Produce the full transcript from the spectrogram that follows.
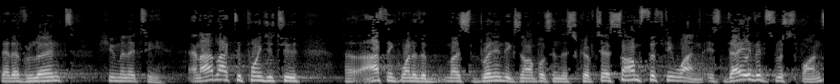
that have learnt humility. And I'd like to point you to uh, I think one of the most brilliant examples in the scripture. Psalm 51 is David's response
